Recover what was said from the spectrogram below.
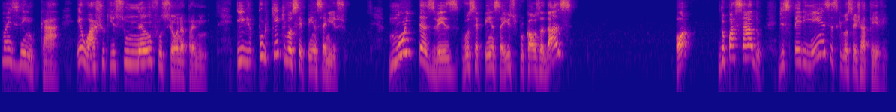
Mas vem cá, eu acho que isso não funciona para mim. E por que que você pensa nisso? Muitas vezes você pensa isso por causa das ó, do passado, de experiências que você já teve.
